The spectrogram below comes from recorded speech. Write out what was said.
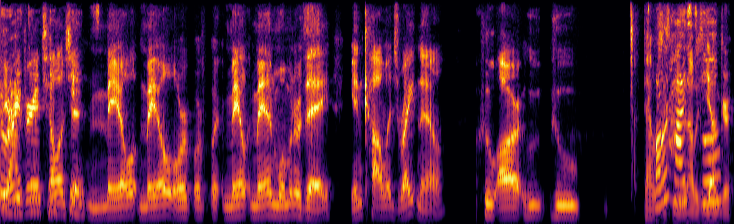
very, right. very intelligent male, male or, or male, man, woman, or they in college right now who are who who that was Or just me when I was younger,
